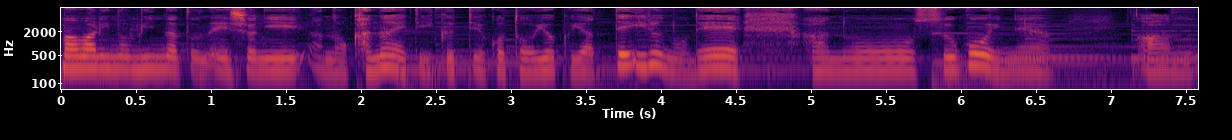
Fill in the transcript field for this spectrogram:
周りのみんなとね一緒にあの叶えていくっていうことをよくやっているのであのすごいねあの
